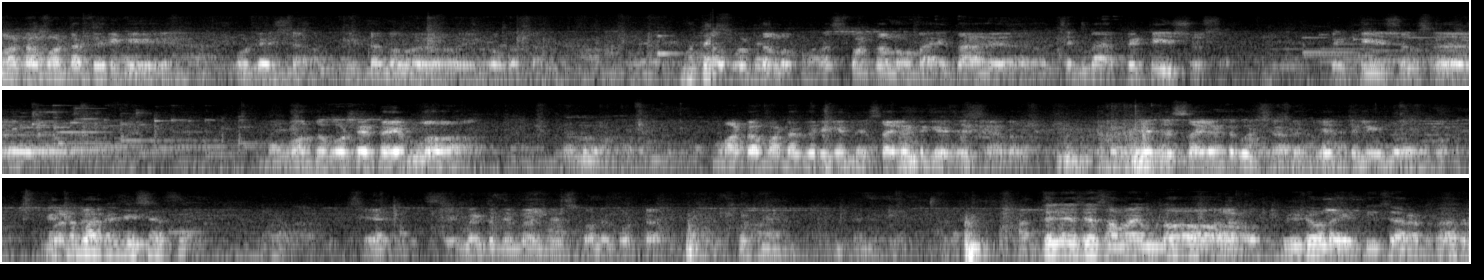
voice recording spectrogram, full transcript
మాట మాట తిరిగి కొట్టేశారు. ఇతను ఇంకొకసారి మనస్పర్ధలు మనస్పర్ధలు ఉన్నాయి. దాని చిన్న పెట్టి ఇష్యూస్ పెట్టి ఇష్యూస్ మందు కొట్టే టైంలో మాట మాట పెరిగింది. సైలెంట్గా వేసేసినాడు వేసేసి సైలెంట్గా వచ్చినాడు. ఏం తెలియదు. సిమెంట్ దిమ్మలు తీసుకొని కొట్టాడు హత్య చేసే సమయంలో వీడియోలు అవి తీశారట సార్.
